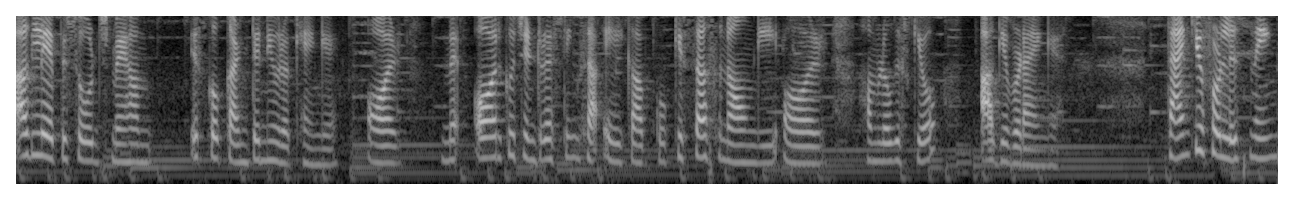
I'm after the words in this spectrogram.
अगले एपिसोड्स में हम इसको कंटिन्यू रखेंगे और मैं और कुछ इंटरेस्टिंग सा एक आपको किस्सा सुनाऊँगी और हम लोग इसको आगे बढ़ाएँगे। Thank you for listening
